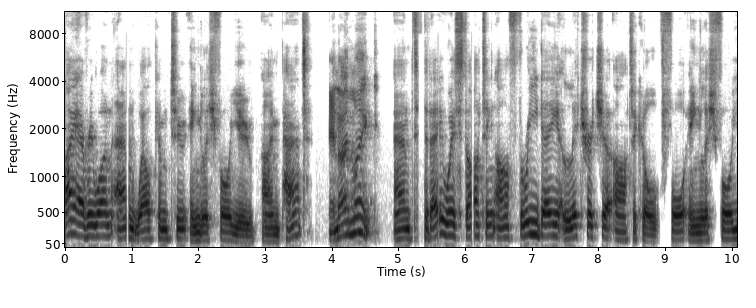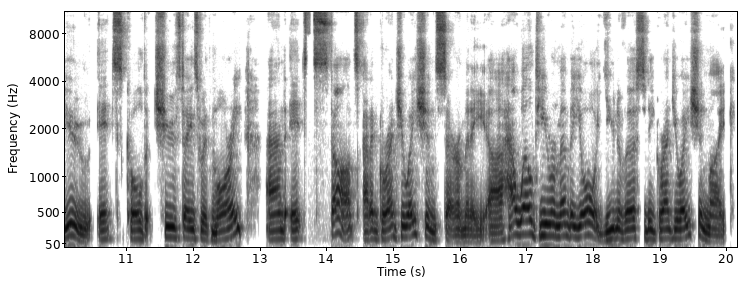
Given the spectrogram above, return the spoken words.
Hi, everyone, and welcome to English for You. I'm Pat. And I'm Mike. And today we're starting our three day literature article for English for You. It's called Tuesdays with Morrie, and it starts at a graduation ceremony. Uh, how well do you remember your university graduation, Mike?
